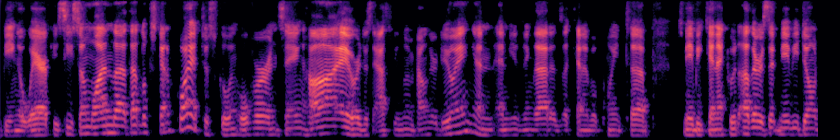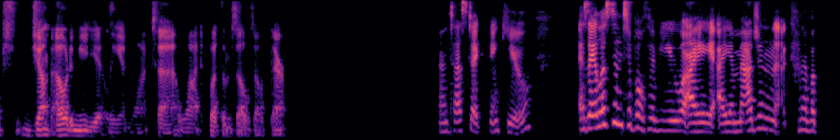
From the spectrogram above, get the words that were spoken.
being aware if you see someone that, that looks kind of quiet, just going over and saying hi or just asking them how they're doing and, and using that as a kind of a point to maybe connect with others that maybe don't jump out immediately and want to want to put themselves out there. Fantastic. Thank you. As I listen to both of you, I, I imagine kind of a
